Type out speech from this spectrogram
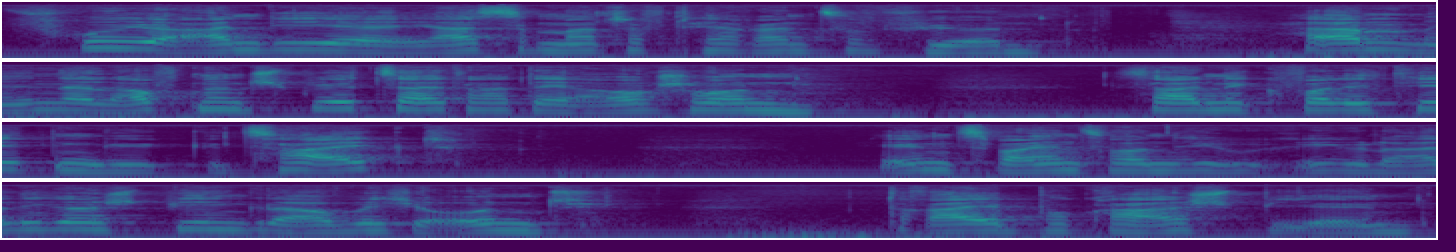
früh an die erste Mannschaft heranzuführen. Ähm, in der laufenden Spielzeit hat er auch schon seine Qualitäten ge gezeigt. In 22 Regionalligaspielen, glaube ich, und drei Pokalspielen.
